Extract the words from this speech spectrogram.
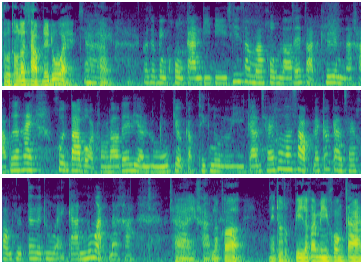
สู่โทรศัพท์ได้ด้วยใช่นะครับค่ะก็จะเป็นโครงการดีๆ ที่สมาคมเราได้จัดขึ้นนะคะ เพื่อให้คนตาบอดของเราได้เรียนรู้เกี่ยวกับเทคโนโลยี การใช้โทรศัพท์ และก็การใช้คอมพิวเตอร์ด้วยการนวดนะคะ ใช่ครับแล้วก็ในทุกๆปีแล้วก็มีโครงการ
